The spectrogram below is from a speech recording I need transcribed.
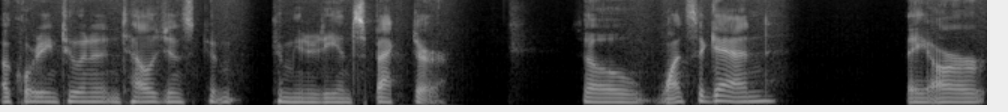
according to an intelligence com- community inspector. So, once again, they are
